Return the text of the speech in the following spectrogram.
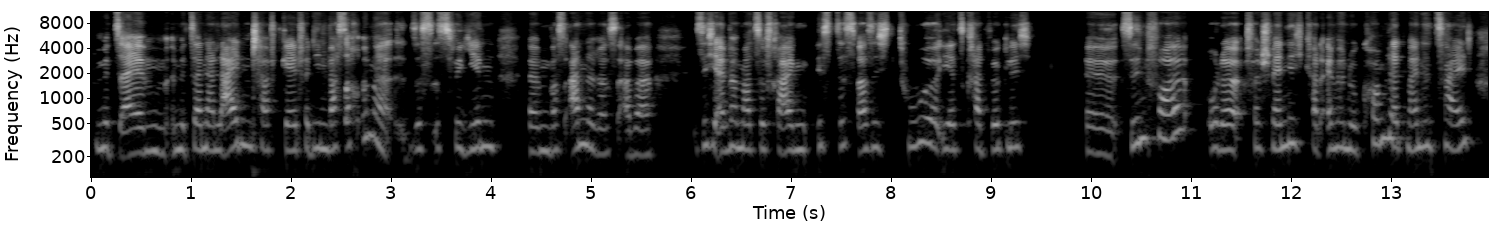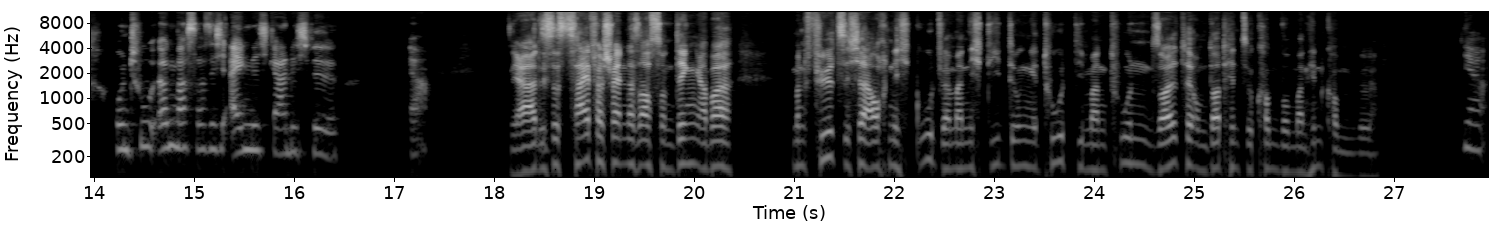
mit, seinem, mit seiner Leidenschaft Geld verdienen, was auch immer. Das ist für jeden ähm, was anderes. Aber sich einfach mal zu fragen, ist das, was ich tue, jetzt gerade wirklich äh, sinnvoll oder verschwende ich gerade einfach nur komplett meine Zeit und tue irgendwas, was ich eigentlich gar nicht will. Ja. Ja, dieses Zeitverschwenden ist auch so ein Ding, aber man fühlt sich ja auch nicht gut, wenn man nicht die Dinge tut, die man tun sollte, um dorthin zu kommen, wo man hinkommen will. Ja,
